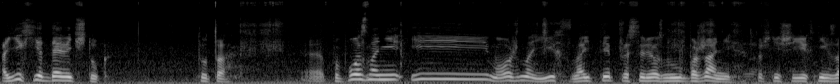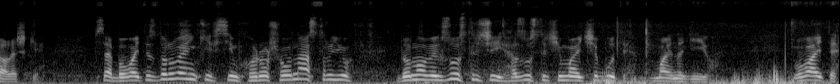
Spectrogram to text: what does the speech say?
А їх є 9 штук. Тут е, по Познані і можна їх знайти при серйозному бажанні, точніше їхні залишки. Все, бувайте здоровенькі, всім хорошого настрою. До нових зустрічей, а зустрічі мають ще бути, маю надію. Бувайте!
